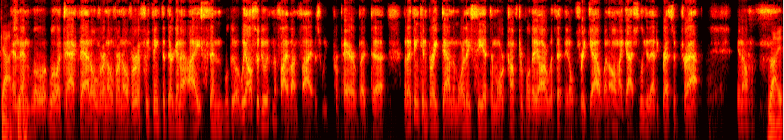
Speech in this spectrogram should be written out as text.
Gotcha. And then we'll we'll attack that over and over and over. If we think that they're going to ice, then we'll do it. We also do it in the five on five as we prepare. But uh, but I think in breakdown, the more they see it, the more comfortable they are with it. They don't freak out when oh my gosh, look at that aggressive trap. You know. Right.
